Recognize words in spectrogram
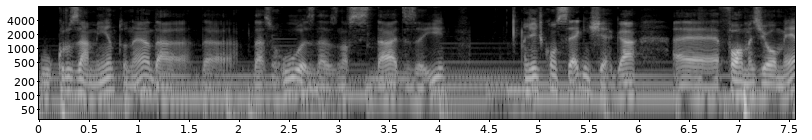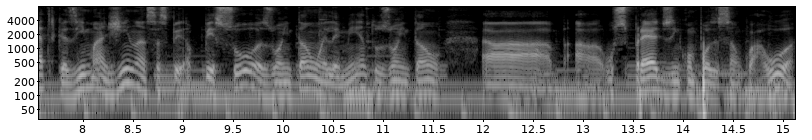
o cruzamento né, da, da, das ruas das nossas cidades aí, a gente consegue enxergar é, formas geométricas e imagina essas pessoas ou então elementos ou então ah, ah, os prédios em composição com a rua.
